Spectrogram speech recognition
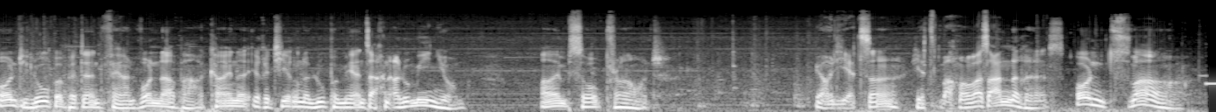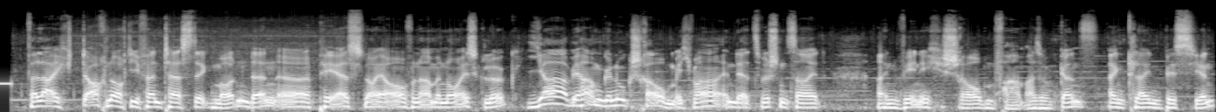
Und die Lupe bitte entfernen. Wunderbar. Keine irritierende Lupe mehr in Sachen Aluminium. I'm so proud. Ja, und jetzt, äh, jetzt machen wir was anderes. Und zwar vielleicht doch noch die Fantastic Modden, denn äh, PS, neue Aufnahme, neues Glück. Ja, wir haben genug Schrauben. Ich war in der Zwischenzeit ein wenig Schraubenfarm, also ganz ein klein bisschen.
